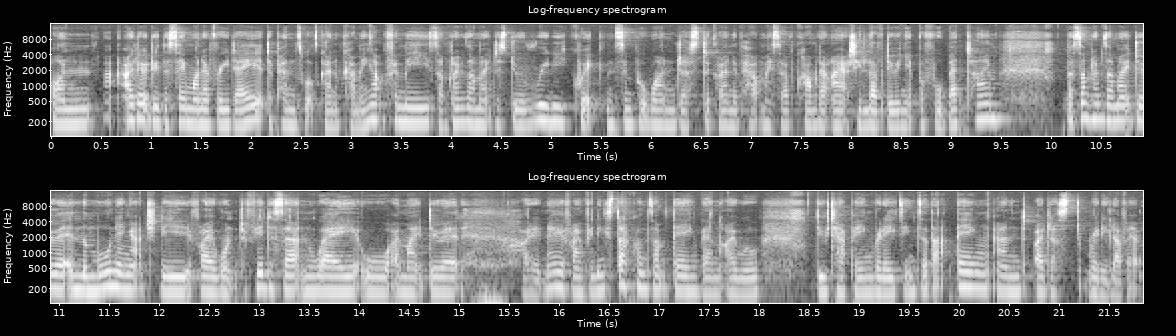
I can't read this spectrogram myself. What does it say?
On, I don't do the same one every day. It depends what's kind of coming up for me. Sometimes I might just do a really quick and simple one just to kind of help myself calm down. I actually love doing it before bedtime, but sometimes I might do it in the morning actually if I want to feel a certain way, or I might do it I don't know, if I'm feeling stuck on something, then I will do tapping relating to that thing, and I just really love it.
